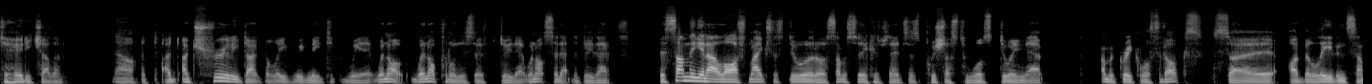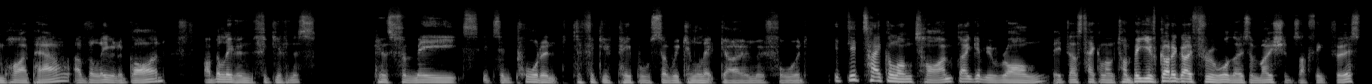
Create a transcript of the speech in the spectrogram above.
to hurt each other. No. I, I truly don't believe we need to, we're, we're not, we're not put on this earth to do that. We're not set out to do that. There's something in our life makes us do it or some circumstances push us towards doing that. I'm a Greek Orthodox, so I believe in some higher power. I believe in a God. I believe in forgiveness because for me, it's, it's important to forgive people so we can let go and move forward. It did take a long time. Don't get me wrong. It does take a long time, but you've got to go through all those emotions. I think first,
